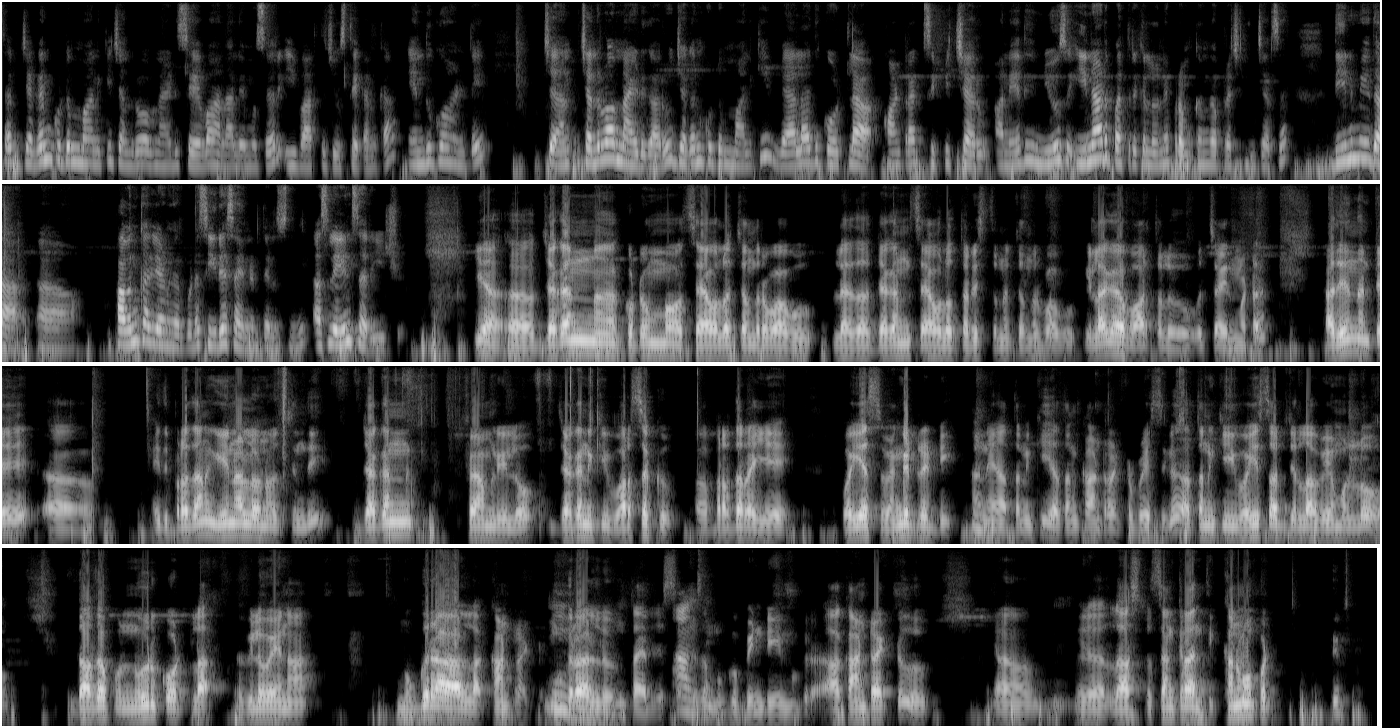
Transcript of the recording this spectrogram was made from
Sir Jagan కుటుంబానికి చంద్రబాబు నాయుడు సేవ అనాలేమో sir ఈ వార్త చూస్తే కనుక. ఎందుకు అంటే చంద్రబాబు నాయుడు గారు జగన్ కుటుంబానికి వేలాది కోట్ల కాంట్రాక్ట్స్ ఇప్పించారు అనేది న్యూస్ ఈనాడు పత్రికలోనే ప్రముఖంగా ప్రచురించారు సార్. దీని మీద పవన్ కళ్యాణ్ గారు కూడా సీరియస్ అయినట్టు తెలుస్తుంది. అసలు ఏంటి సార్ ఈ ఇష్యూ? యా జగన్ కుటుంబ సేవలో చంద్రబాబు లేదా జగన్ సేవలో తరిస్తున్న చంద్రబాబు ఇలాగా వార్తలు వచ్చాయన్నమాట. అదేంటంటే ఇది ప్రధానంగా ఈనాడులోనే వచ్చింది. జగన్ ఫ్యామిలీలో జగన్కి వరుసకు బ్రదర్ అయ్యే వైఎస్ వెంకటరెడ్డి అనే అతనికి అతని కాంట్రాక్టర్ బేస్గా అతనికి వైఎస్ఆర్ జిల్లా వేముల్లో దాదాపు నూరు కోట్ల విలువైన ముగ్గురాళ్ళ కాంట్రాక్ట్ ముగ్గురాళ్ళు తయారు చేస్తారు కదా ముగ్గు పిండి ముగ్గురు ఆ కాంట్రాక్టు లాస్ట్ సంక్రాంతి కనుమ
